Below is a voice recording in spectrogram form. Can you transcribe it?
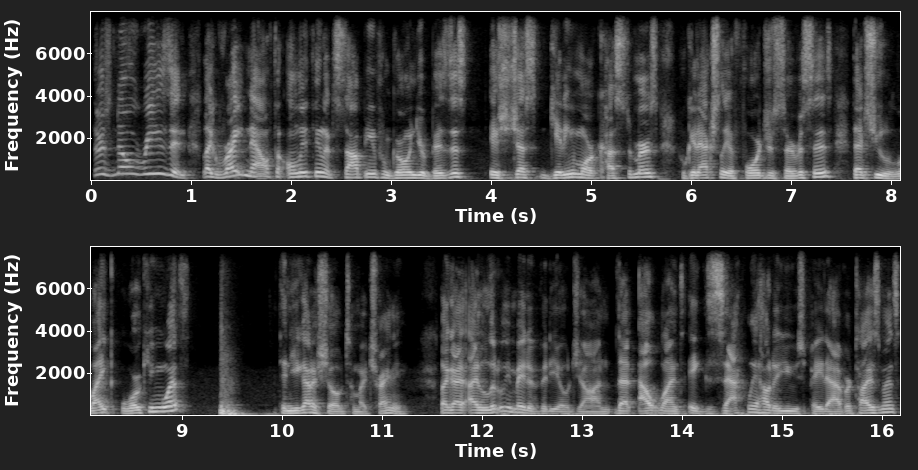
There's no reason. Like right now, if the only thing that's stopping you from growing your business is just getting more customers who can actually afford your services that you like working with, then you got to show up to my training. Like I, I, literally made a video, John, that outlines exactly how to use paid advertisements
